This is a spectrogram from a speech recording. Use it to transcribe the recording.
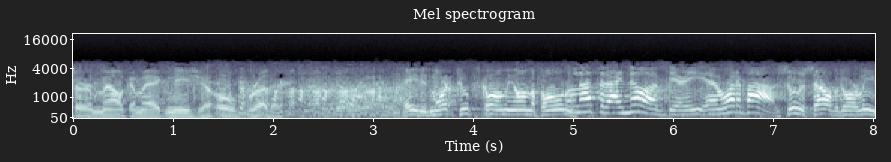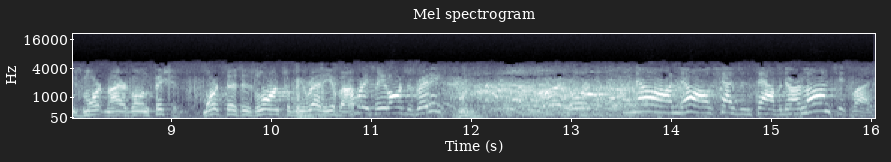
Sir Malcolm Agnesia. Oh, brother. hey, did Mort Toops call me on the phone? Well, not that I know of, dearie. Uh, what about? As soon as Salvador leaves, Mort and I are going fishing. Mort says his launch will be ready about. Somebody say launch is ready? No, no, cousin Salvador. Launch it was.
